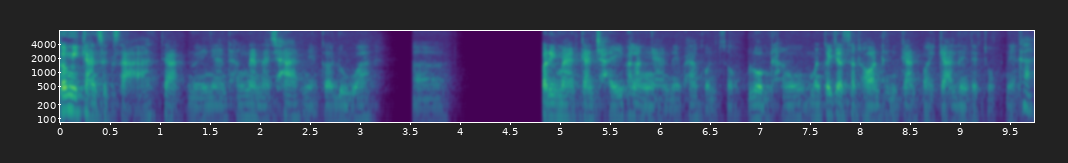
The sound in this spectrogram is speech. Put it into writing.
ก็มีการศึกษาจากหน่วยงานทั้งนานาชาติเนี่ยก็ดูว่าเอ่อ ปริมาณการใช้พลังงานในภาคขนส่ง รวมทั้งมันก็จะสะท้อนถึงการปล่อยก๊าซเรือนกระจกเนี่ยค่ะ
